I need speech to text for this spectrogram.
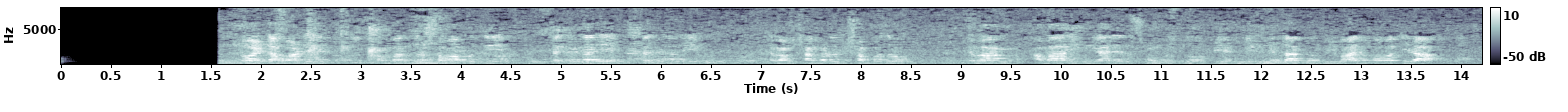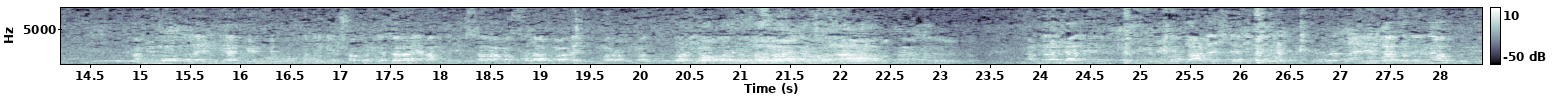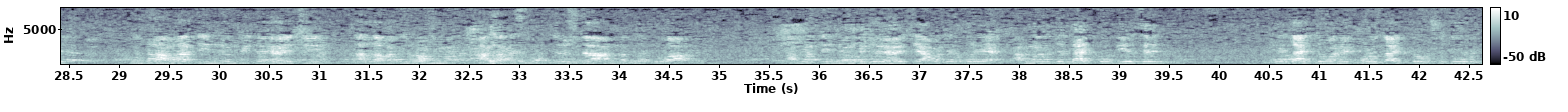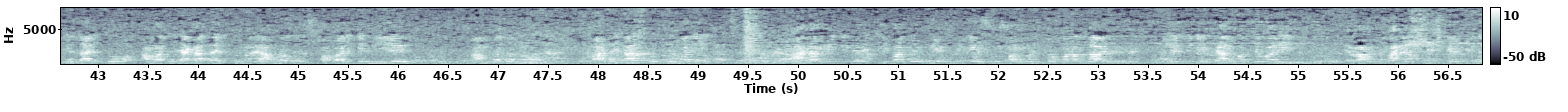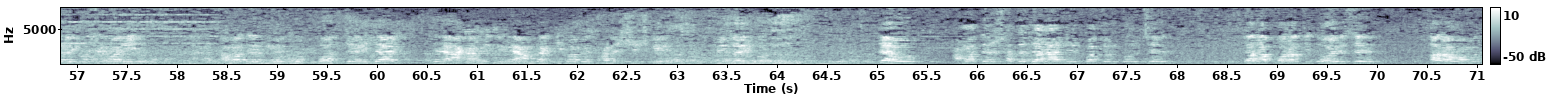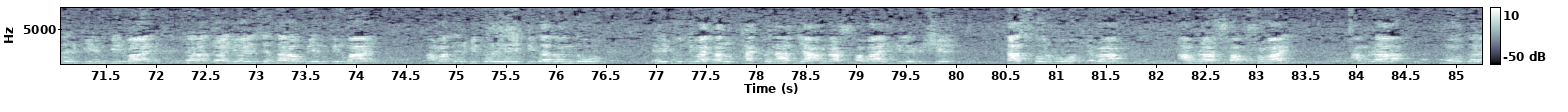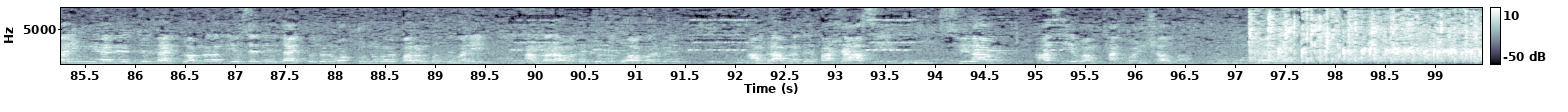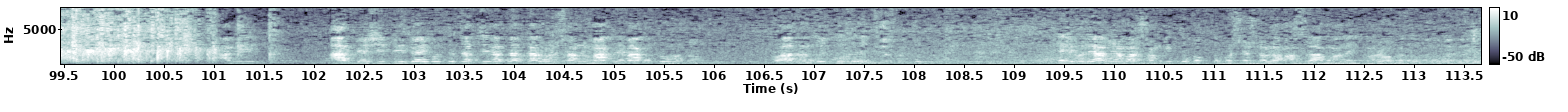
নয়টা ওয়ার্ডের সম্মানিত সভাপতি, সেক্রেটারি সেক্রেটারি এবং সাংগঠনিক সম্পাদক এবং আমার ইউনিয়নের সমস্ত বিএনপির নেতা, কর্মী, ভাই ও বাবাজিরা আমি মহতলা ইন্ডিয়ান বিএনপির পক্ষ থেকে সকলকে জানাই আন্তরিক সালাম আসসালামু আলাইকুম রহমতুল্লাহ আপনারা জানেন বিগত আঠাশ তারিখে নির্বাচনের মাধ্যমে আমরা তিনজন বিজয় হয়েছি। আল্লাহ রহমত, আল্লাহের চেষ্টা আপনাদের দোয়া। আমরা তিনজন বিজয় হয়েছি। আমাদের পরে আপনারা যে দায়িত্ব দিয়েছেন এই দায়িত্ব অনেক বড় দায়িত্ব, শুধু এ দায়িত্ব আমাদের একা দায়িত্ব নয়, আমাদের সবাইকে নিয়ে আমরা যেন মাঠে কাজ করতে পারি। আগামী দিনে কীভাবে বিএনপিকে সুসংগঠিত করা যায়, সেদিকে খেয়াল করতে পারি এবং ধানের শীষকে বিজয় করতে পারি। আমাদের মূল লক্ষ্য হচ্ছে এটাই যে আগামী দিনে আমরা কীভাবে ধানের শীষকে বিজয়ী করব। যাই হোক, আমাদের সাথে যারা নির্বাচন করেছে যারা পরাজিত হয়েছে তারাও আমাদের বিএনপির ভাই, যারা জয়ী হয়েছে তারাও বিএনপির ভাই। আমাদের ভিতরে এই দ্বিধাদ্বন্দ্ব, এই প্রতিভা কারুর থাকবে না যে আমরা সবাই মিলেমিশে কাজ করব এবং আমরা সব সময় আমরা মহতলা ইউনিয়নের যে দায়িত্ব আপনারা দিয়েছেন, এই দায়িত্ব যেন অক্ষুণ্ণভাবে পালন করতে পারি। আপনারা আমাদের জন্য দোয়া করবেন। আমরা আপনাদের পাশে আসি ছিলাম আসি এবং থাকব ইনশাল্লাহ আমি আর বেশি দীর্ঘায় করতে চাচ্ছি না, তার কারণ সামনে মাগরে আগত এই বলে আমি আমার সংক্ষিপ্ত বক্তব্য শেষ করলাম। আসসালাম আলাইকুম রহমতুল্লাহ।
